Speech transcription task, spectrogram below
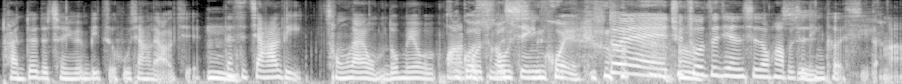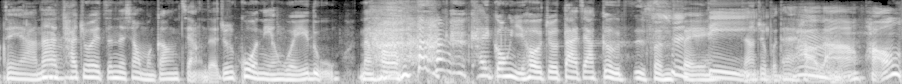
团队的成员彼此互相了解，嗯，但是家里。从来我们都没有花过什么心会，对，去做这件事的话，不是挺可惜的吗？对呀，那他就会真的像我们刚刚讲的，就是过年围炉，然后 开工以后就大家各自纷飞，这样就不太好啦。好，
